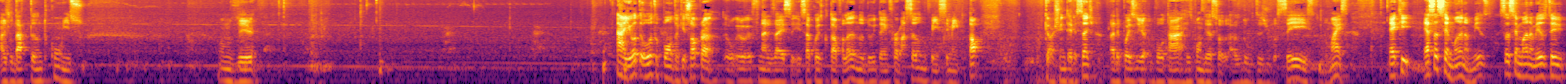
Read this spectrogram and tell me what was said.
ajudar tanto com isso. Vamos ver. Ah, e outro, outro ponto aqui, só pra eu, eu finalizar essa coisa que eu tava falando, do, da informação, do conhecimento e tal, que eu acho interessante, para depois voltar a responder as, as, dúvidas de vocês e tudo mais, é que essa semana mesmo, essa semana mesmo teve.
